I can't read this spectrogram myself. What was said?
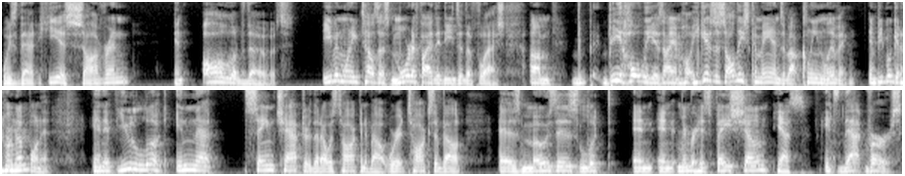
was that He is sovereign and all of those. Even when he tells us, mortify the deeds of the flesh, um, be holy as I am holy. He gives us all these commands about clean living, and people get hung up on it. And if you look in that same chapter that I was talking about, where it talks about as Moses looked and and remember his face shone, Yes. It's that verse.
